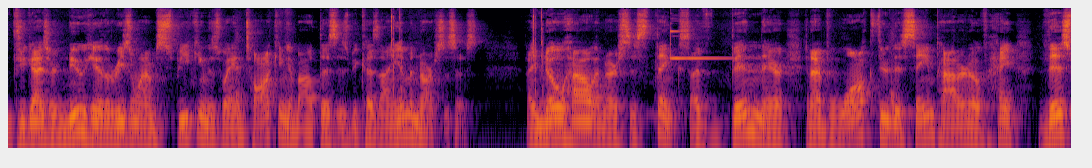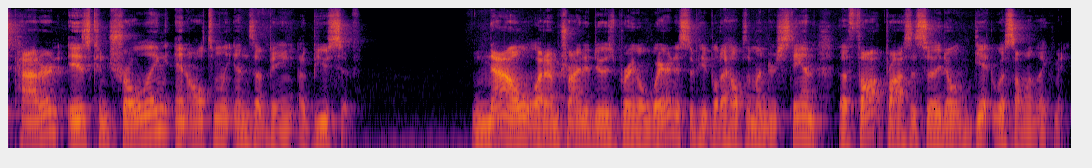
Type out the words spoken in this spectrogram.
If you guys are new here, the reason why I'm speaking this way and talking about this is because I am a narcissist. I know how a narcissist thinks. I've been there and I've walked through the same pattern of, hey, this pattern is controlling and ultimately ends up being abusive. Now, what I'm trying to do is bring awareness to people to help them understand the thought process so they don't get with someone like me.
